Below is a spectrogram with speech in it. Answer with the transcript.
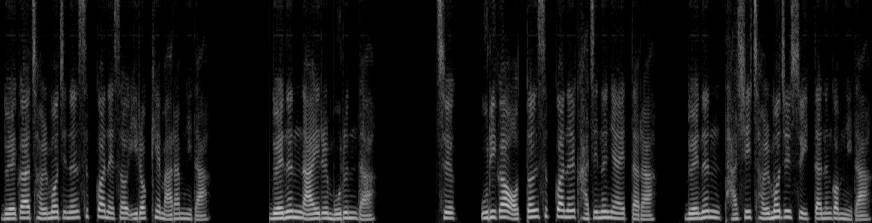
뇌가 젊어지는 습관에서 이렇게 말합니다. 뇌는 나이를 모른다. 즉, 우리가 어떤 습관을 가지느냐에 따라 뇌는 다시 젊어질 수 있다는 겁니다.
